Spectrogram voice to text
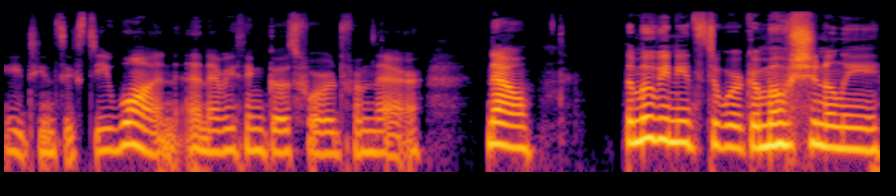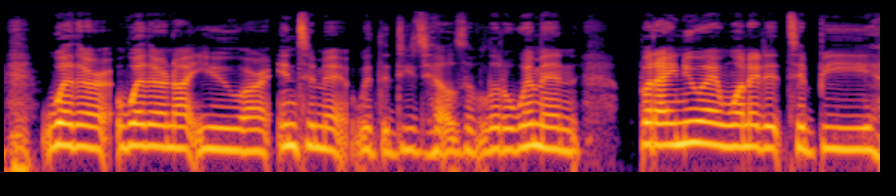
1861 and everything goes forward from there. Now, the movie needs to work emotionally whether whether or not you are intimate with the details of Little Women, but I knew I wanted it to be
